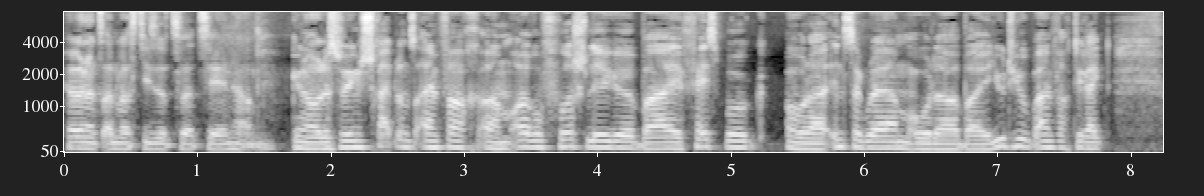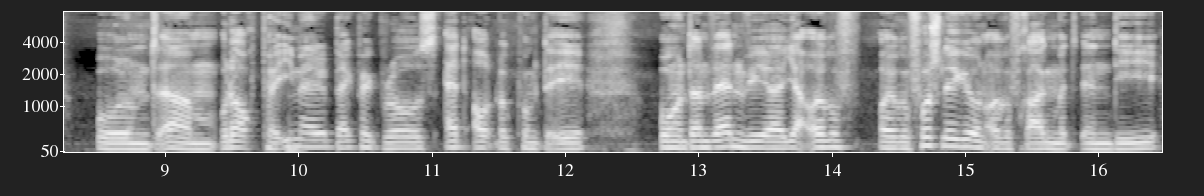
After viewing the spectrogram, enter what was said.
hören uns an, was die so zu erzählen haben. Genau, deswegen schreibt uns einfach ähm, eure Vorschläge bei Facebook oder Instagram oder bei YouTube einfach direkt und ähm, oder auch per E-Mail backpackbros at outlook.de und dann werden wir ja eure eure Vorschläge und eure Fragen mit in die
